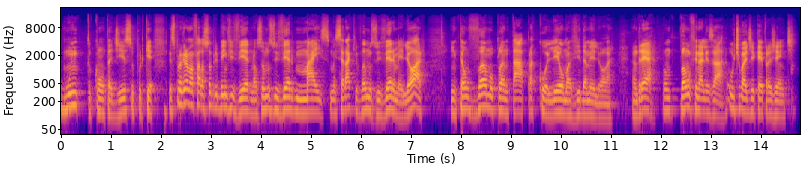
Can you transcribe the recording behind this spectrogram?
muito conta disso, porque esse programa fala sobre bem viver, nós vamos viver mais, mas será que vamos viver melhor? Então vamos plantar para colher uma vida melhor. André, vamos, vamos finalizar. Última dica aí para gente.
